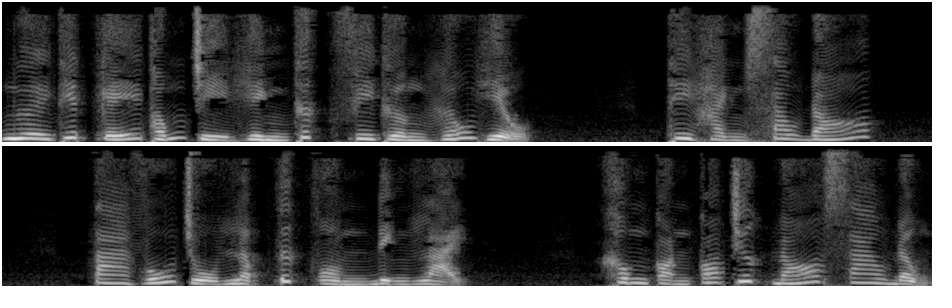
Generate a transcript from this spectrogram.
Ngươi thiết kế thống trị hình thức phi thường hữu hiệu. Thi hành sau đó. Ta vũ trụ lập tức ổn định lại. Không còn có trước đó sao động.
